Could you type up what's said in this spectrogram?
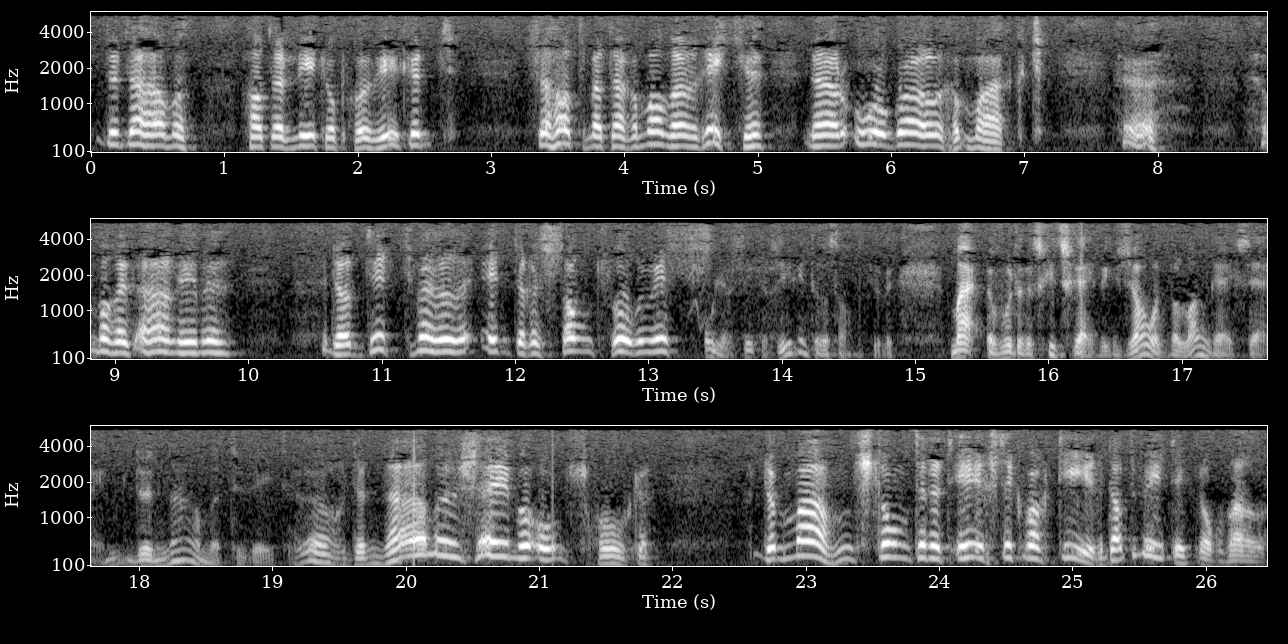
De dame had er niet op gerekend. Ze had met haar man een ritje naar Uruguay gemaakt. Uh, mag ik aannemen dat dit wel interessant voor u is? Oh ja, zeker, zeer interessant natuurlijk. Maar voor de geschiedschrijving zou het belangrijk zijn de namen te weten. Oh, de namen zijn me ontschoten. De maan stond in het eerste kwartier, dat weet ik nog wel.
